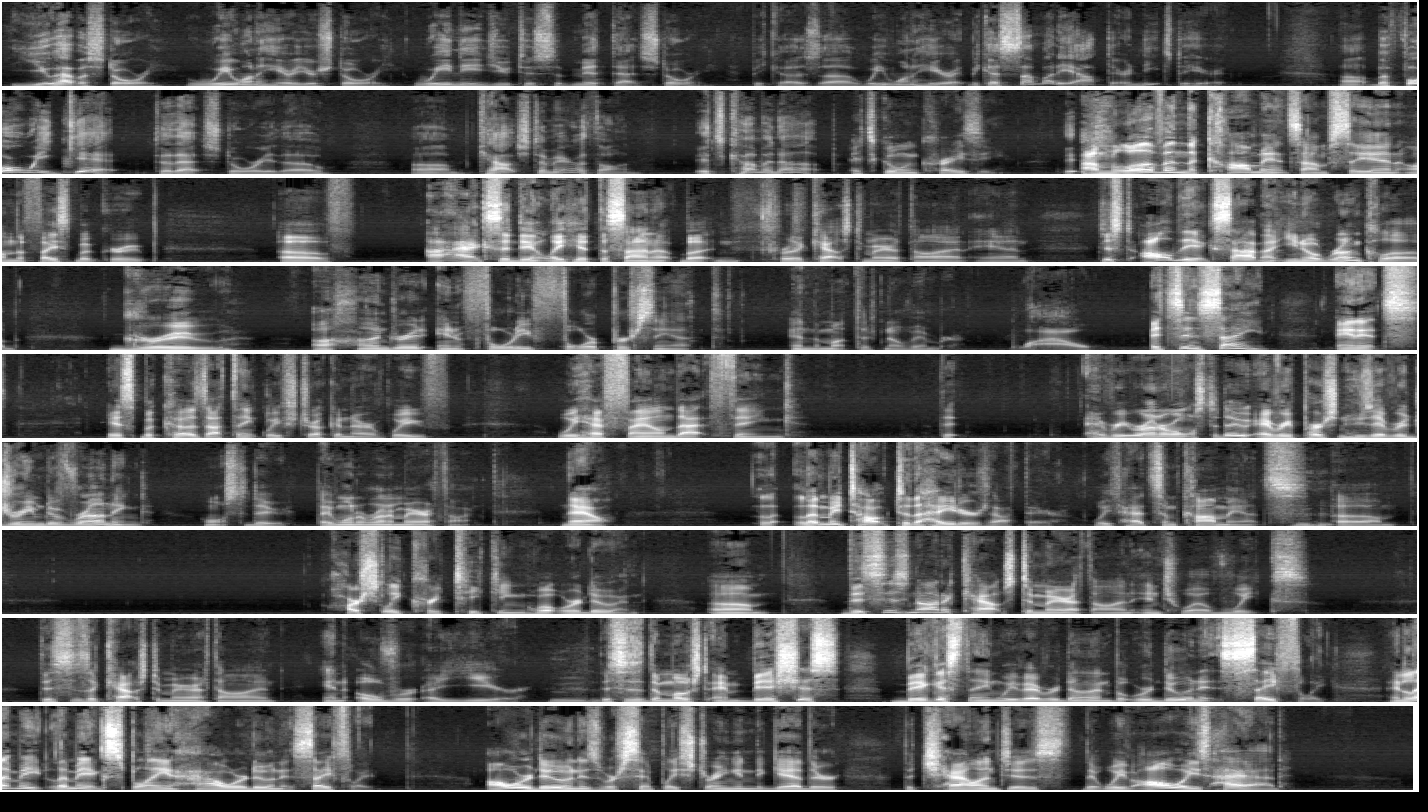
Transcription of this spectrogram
you have a story. We want to hear your story. We need you to submit that story because uh, we want to hear it because somebody out there needs to hear it. Uh, before we get to that story, though, um, Couch to Marathon, it's coming up. It's going crazy. It- I'm loving the comments I'm seeing on the Facebook group of I accidentally hit the sign up button for the Couch to Marathon and just all the excitement. You know, Run Club grew 144% in the month of November. Wow. It's insane. And it's it's because I think we've struck a nerve. We've we have found that thing every runner wants to do. Every person who's ever dreamed of running wants to do. They want to run a marathon. Now, l- let me talk to the haters out there. We've had some comments um, harshly critiquing what we're doing. Um, this is not a couch to marathon in 12 weeks. This is a couch to marathon in over a year. This is the most ambitious, biggest thing we've ever done, but we're doing it safely. And let me let me explain how we're doing it safely. All we're doing is we're simply stringing together the challenges that we've always had,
